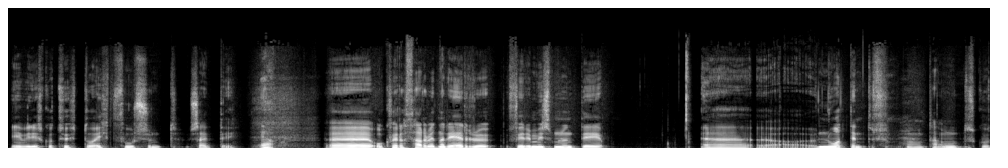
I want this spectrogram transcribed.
yfir í sko 21.000 sæti. Uh, og hverja þarfinnar eru fyrir mismunandi uh, notendur. Og nú sko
